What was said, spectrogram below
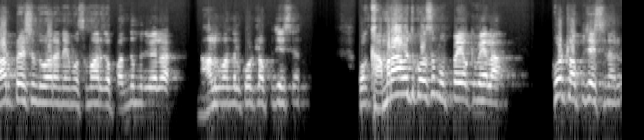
కార్పొరేషన్ ద్వారానేమో సుమారుగా పంతొమ్మిది వేల నాలుగు వందల కోట్లు అప్పు చేశారు. ఒక అమరావతి కోసం ముప్పై ఒక వేల కోట్లు అప్పు చేసినారు.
